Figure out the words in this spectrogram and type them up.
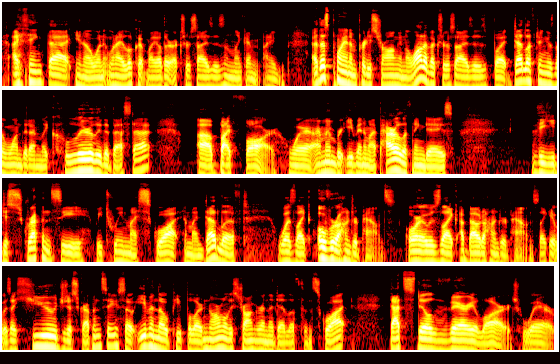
I think that, you know, when when I look at my other exercises and like I'm I at this point I'm pretty strong in a lot of exercises, but deadlifting is the one that I'm like clearly the best at uh, by far. Where I remember even in my powerlifting days, the discrepancy between my squat and my deadlift was like over a 100 pounds or it was like about a 100 pounds like it was a huge discrepancy so even though people are normally stronger in the deadlift than squat that's still very large where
